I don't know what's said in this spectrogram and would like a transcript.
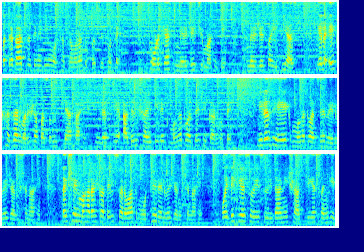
पत्रकार प्रतिनिधी मोठ्या प्रमाणात उपस्थित होते. थोडक्यात मिरजेची माहिती. मिरजेचा इतिहास. गेल्या एक हजार वर्षापासून ज्ञात आहे. मिरज हे आदिलशाहीतील एक महत्त्वाचे ठिकाण होते. मिरज हे एक महत्त्वाचे रेल्वे जंक्शन आहे. दक्षिण महाराष्ट्रातील सर्वात मोठे रेल्वे जंक्शन आहे. वैद्यकीय सोयी सुविधा आणि शास्त्रीय संगीत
